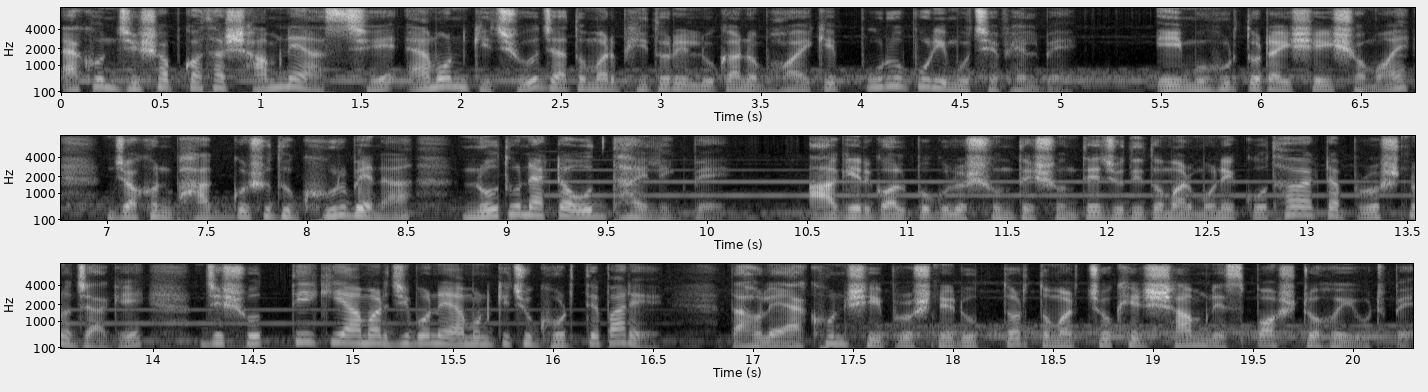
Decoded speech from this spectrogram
এখন যেসব কথা সামনে আসছে, এমন কিছু যা তোমার ভিতরে লুকানো ভয়কে পুরোপুরি মুছে ফেলবে। এই মুহূর্তটাই সেই সময় যখন ভাগ্য শুধু ঘুরবে না, নতুন একটা অধ্যায় লিখবে। আগের গল্পগুলো শুনতে শুনতে যদি তোমার মনে কোথাও একটা প্রশ্ন জাগে যে সত্যিই কি আমার জীবনে এমন কিছু ঘটতে পারে, তাহলে এখন সেই প্রশ্নের উত্তর তোমার চোখের সামনে স্পষ্ট হয়ে উঠবে।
